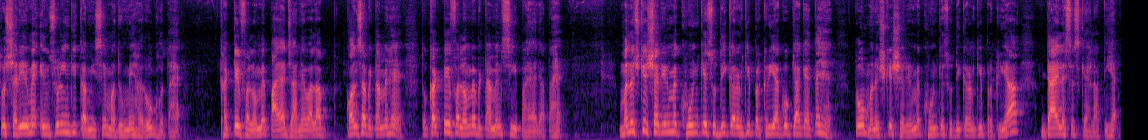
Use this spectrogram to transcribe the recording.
तो शरीर में इंसुलिन की कमी से मधुमेह रोग होता है। खट्टे फलों में पाया जाने वाला कौन सा विटामिन है? तो खट्टे फलों में विटामिन सी पाया जाता है। मनुष्य के शरीर में खून के शुद्धिकरण की प्रक्रिया को क्या कहते हैं? तो मनुष्य के शरीर में खून के शुद्धिकरण की प्रक्रिया डायलिसिस कहलाती है।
